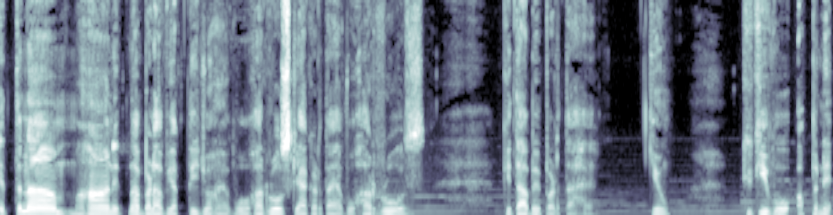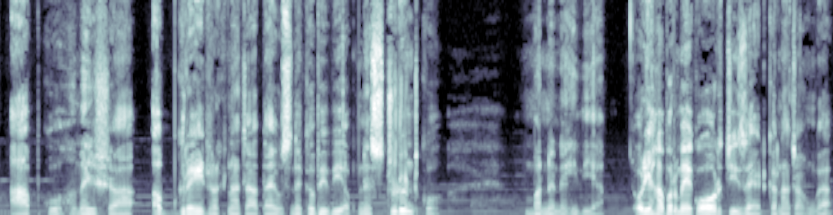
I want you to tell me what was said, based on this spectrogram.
इतना महान, इतना बड़ा व्यक्ति जो है वो हर रोज़ क्या करता है, वो हर रोज़ किताबें पढ़ता है। क्यों? क्योंकि वो अपने आप को हमेशा अपग्रेड रखना चाहता है। उसने कभी भी अपने स्टूडेंट को मरने नहीं दिया। और यहाँ पर मैं एक और चीज़ ऐड करना चाहूँगा,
